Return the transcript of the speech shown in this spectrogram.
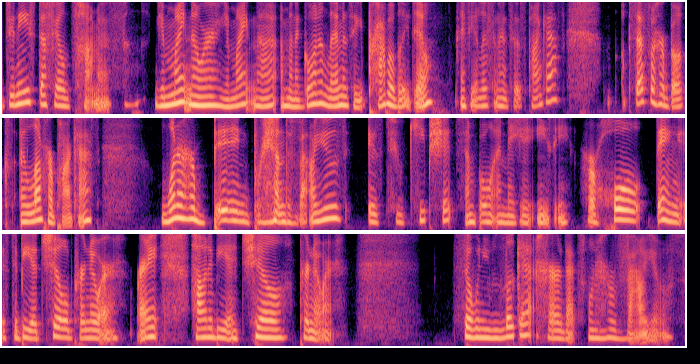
Denise Duffield Thomas, you might know her, you might not. I'm going to go on a limb and say you probably do if you're listening to this podcast. Obsessed with her books. I love her podcast. One of her big brand values is to keep shit simple and make it easy. Her whole thing is to be a chillpreneur, right? How to be a chillpreneur. So when you look at her, that's one of her values.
